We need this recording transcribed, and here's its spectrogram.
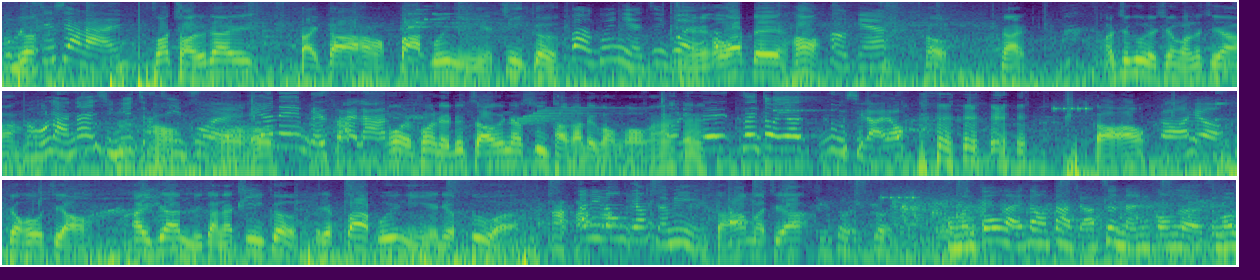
我们接下来，我带你来大家吼，百几年的志过，百几年的志过，蚵仔地吼，好惊，好来。啊，这个就先给你吃啊。无啦，咱先去食志过的，你安尼袂使啦。我来看到你查囡仔水头壳就戆戆啊。你这这段要录起来哦。搞。搞啊晓。足好食，啊，而且唔是干那志过，而且百几年的历史啊。啊，你拢点什么？大嘛吃。我们都来到大甲镇南宫了，怎么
